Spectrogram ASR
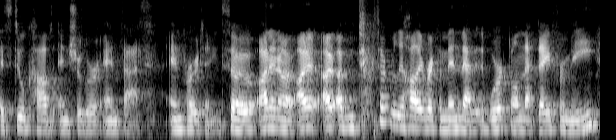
it's still carbs and sugar and fat and protein. So I don't know. I, I, I don't really highly recommend that. It worked on that day for me.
